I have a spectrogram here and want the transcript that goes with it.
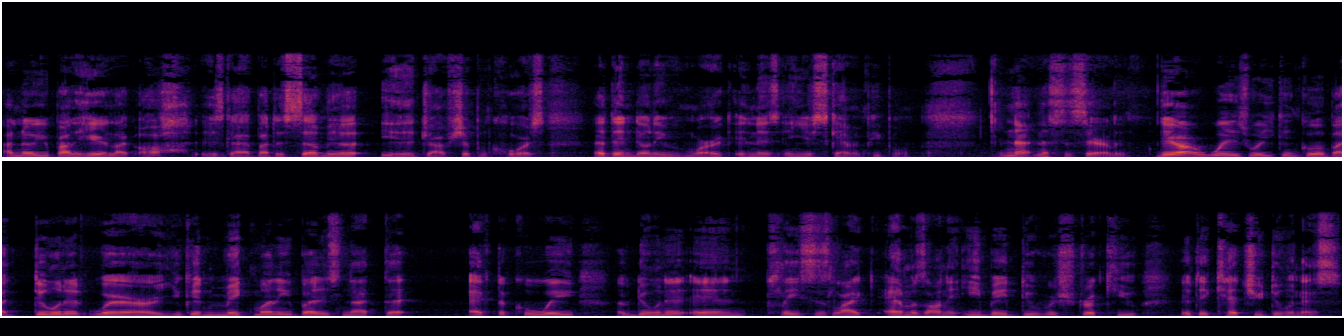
I know you probably hear like, "Oh, this guy about to sell me a, a drop shipping course." That thing don't even work, and this and you're scamming people. Not necessarily. There are ways where you can go about doing it where you can make money, but it's not the ethical way of doing it. And places like Amazon and eBay do restrict you if they catch you doing this.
